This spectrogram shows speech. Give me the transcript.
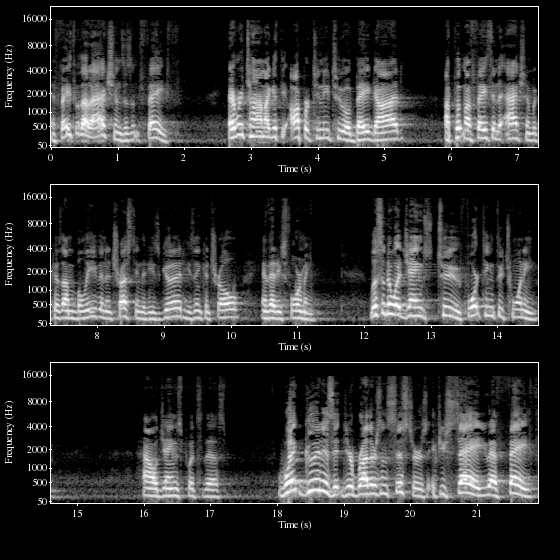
And faith without actions isn't faith. Every time I get the opportunity to obey God, I put my faith into action because I'm believing and trusting that He's good, He's in control, and that He's for me. Listen to what James 2 14 through 20, how James puts this. What good is it, dear brothers and sisters, if you say you have faith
